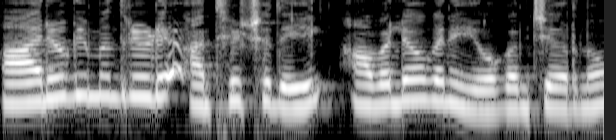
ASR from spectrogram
ആരോഗ്യമന്ത്രിയുടെ അധ്യക്ഷതയിൽ അവലോകന യോഗം ചേർന്നു.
